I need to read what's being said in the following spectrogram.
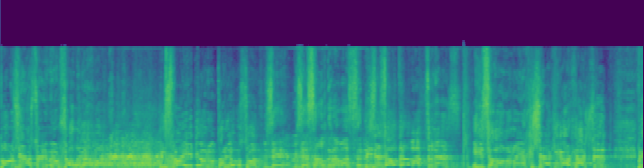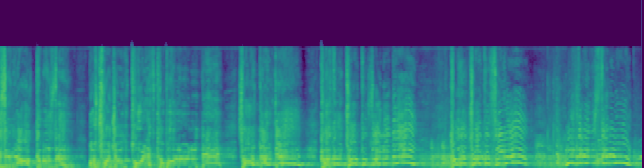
Doğru şeyler söylemiyorum şu anda galiba. İsmail diyorum, tanıyor musun? Bize bize saldıramazsınız. Bize saldıramazsınız. İnsan onuruna yakışır erkek arkadaşlık bizim de hakkımızdır. Bu çocuk tuvalet kapıları önünde saatlerce kadın çantası önünde kadın çantasıyla beklemek istemiyor.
